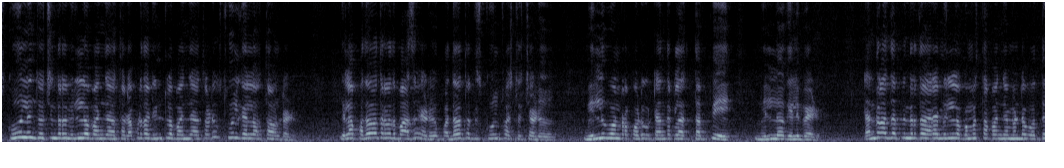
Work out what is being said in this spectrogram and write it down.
స్కూల్ నుంచి వచ్చిన తర్వాత మిల్లులో పనిచేస్తాడు అప్పటిదాకా ఇంట్లో పనిచేస్తాడు స్కూల్కి వెళ్ళి వస్తూ ఉంటాడు. ఇలా పదవ తరగతి పాస్ అయ్యాడు. పదవ తరగతి స్కూల్ ఫస్ట్ వచ్చాడు. మిల్లు ఓనర్ కొడుకు టెన్త్ క్లాస్ తప్పి మిల్లులోకి వెళ్ళిపోయాడు. టెన్త్ క్లాస్ తప్పిన తర్వాత అరే మిల్లులో గుమస్తా పని చేయమంటే వద్దు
